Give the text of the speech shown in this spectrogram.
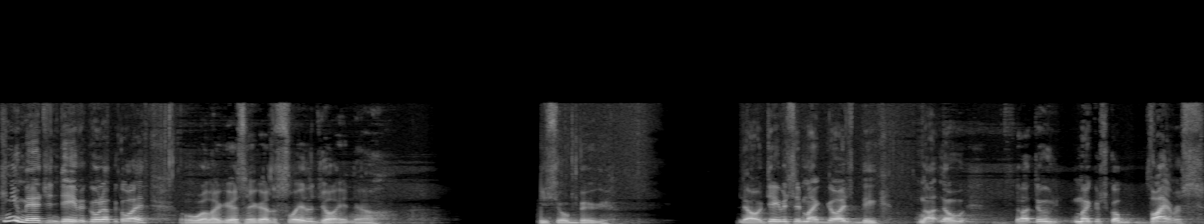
Can you imagine David going up to Goliath? Well, I guess I got to slay the giant now. He's so big. No, David said, My God's big. Not no, not no microscope virus.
